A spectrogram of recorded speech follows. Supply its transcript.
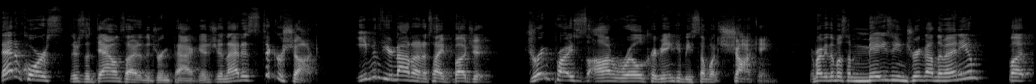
Then, of course, there's a downside of the drink package, and that is sticker shock. Even if you're not on a tight budget, drink prices on Royal Caribbean can be somewhat shocking. There might be the most amazing drink on the menu, but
